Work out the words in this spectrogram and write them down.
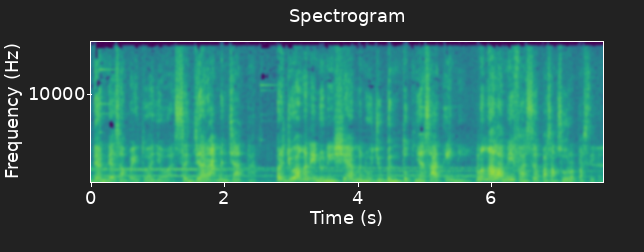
Dan gak sampai itu aja, Wak. Sejarah mencatat perjuangan Indonesia menuju bentuknya saat ini mengalami fase pasang surut pasti kan.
